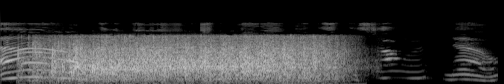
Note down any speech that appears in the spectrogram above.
am very good. I'm going to have a shower now.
